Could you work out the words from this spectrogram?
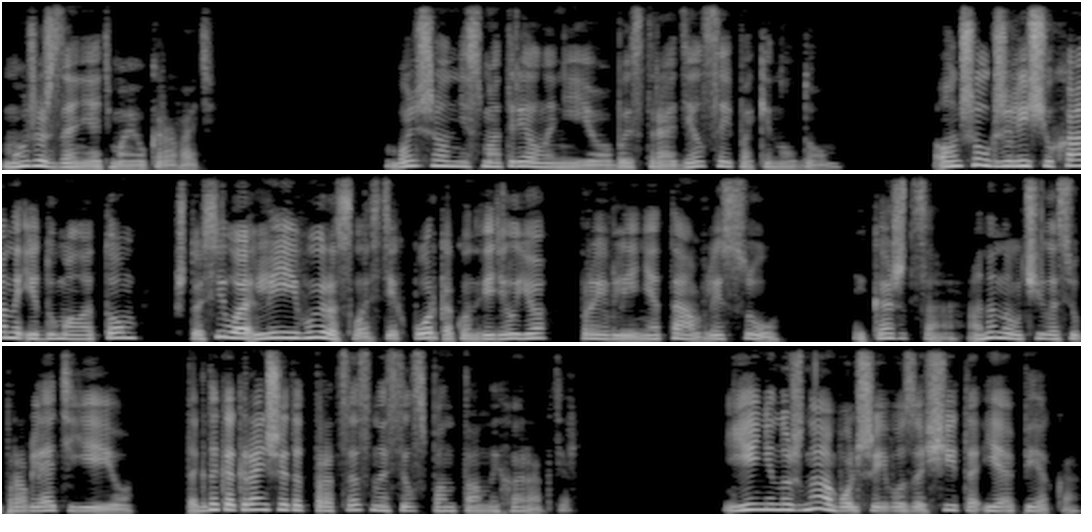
Можешь занять мою кровать». Больше он не смотрел на нее, быстро оделся и покинул дом. Он шел к жилищу Ханы и думал о том, что сила Лии выросла с тех пор, как он видел ее проявление там, в лесу. И, кажется, она научилась управлять ею, тогда как раньше этот процесс носил спонтанный характер. Ей не нужна больше его защита и опека.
